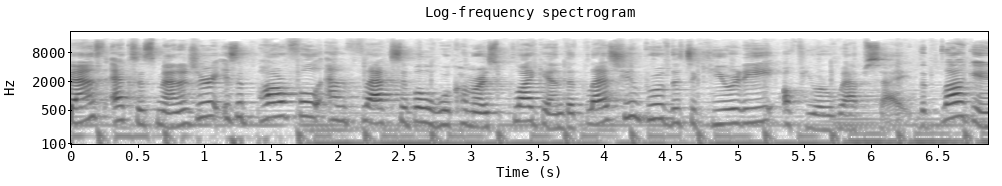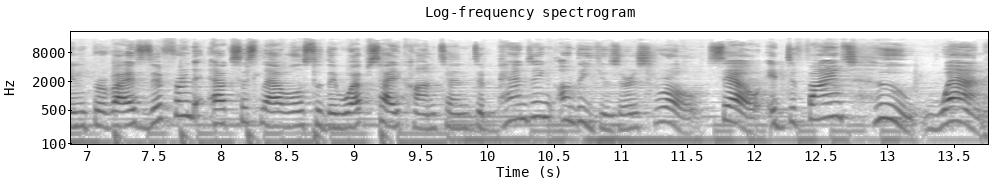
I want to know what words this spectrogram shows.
Advanced Access Manager is a powerful and flexible WooCommerce plugin that lets you improve the security of your website. The plugin provides different access levels to the website content depending on the user's role. So, it defines who, when,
